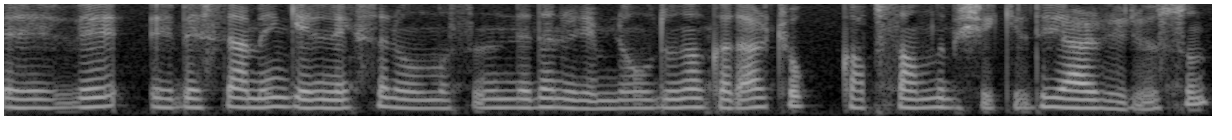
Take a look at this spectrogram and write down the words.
e, ve e, beslenmenin geleneksel olmasının neden önemli olduğuna kadar çok kapsamlı bir şekilde yer veriyorsun.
